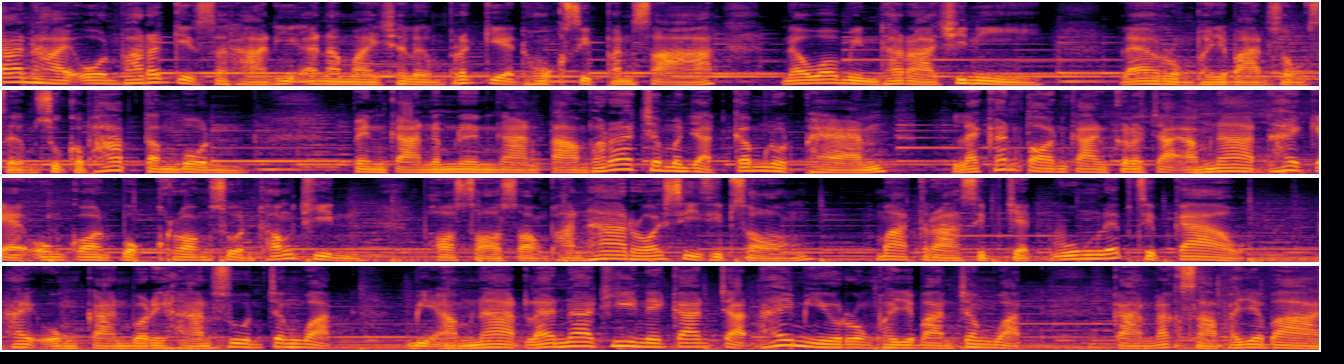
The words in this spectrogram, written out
การถ่ายโอนภารกิจสถานีอนามัยเฉลิมพระเกียรติ 60 พรรษา นวมินทราชินี และโรงพยาบาลส่งเสริมสุขภาพตำบล เป็นการดำเนินงานตามพระราชบัญญัติกำหนดแผน และขั้นตอนการกระจายอำนาจให้แก่องค์กรปกครองส่วนท้องถิ่น พศ 2542 มาตรา 17 วงเล็บ 19 ให้องค์การบริหารส่วนจังหวัด มีอำนาจและหน้าที่ในการจัดให้มีโรงพยาบาลจังหวัด การรักษาพยาบาล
